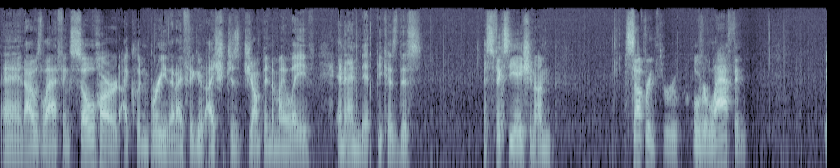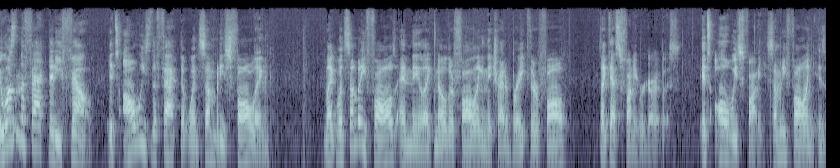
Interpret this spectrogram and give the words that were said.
and I was laughing so hard I couldn't breathe, and I figured I should just jump into my lathe and end it because this asphyxiation I'm suffering through over laughing. It wasn't the fact that he fell. It's always the fact that when somebody's falling, like when somebody falls and they like know they're falling and they try to break their fall, like that's funny regardless. It's always funny. Somebody falling is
